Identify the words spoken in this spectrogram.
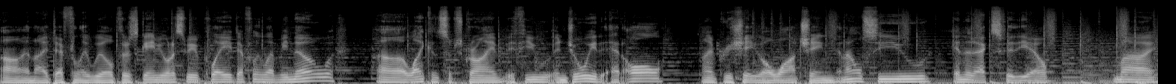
Uh, and I definitely will. If there's a game you want to see me play, definitely let me know. Uh, like and subscribe if you enjoyed at all. I appreciate you all watching, and I'll see you in the next video. Bye.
